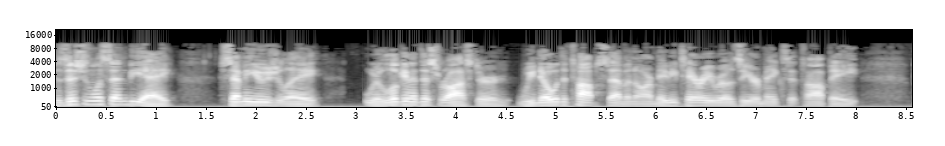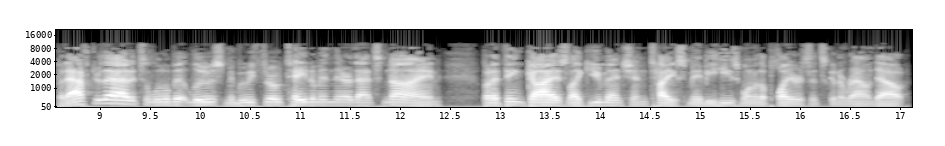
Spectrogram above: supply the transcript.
positionless NBA, Semi Ojeleye, we're looking at this roster. We know what the top seven are. Maybe Terry Rozier makes it top eight. But after that, it's a little bit loose. Maybe we throw Tatum in there. That's nine. But I think guys like you mentioned, Theis, maybe he's one of the players that's going to round out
